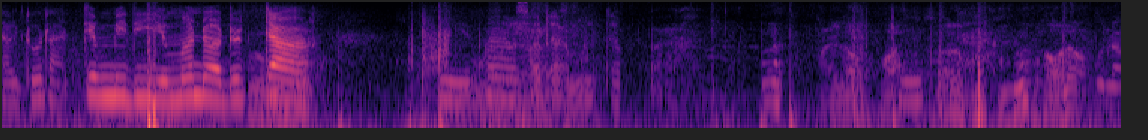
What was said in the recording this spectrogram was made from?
จากตัวดาจะมีดีมาดอดจ้ามีหน้าสดามาจับปลาไปแล้วพ่อเออเขาแล้วตัวดา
